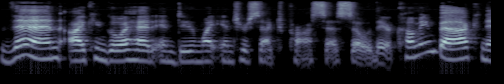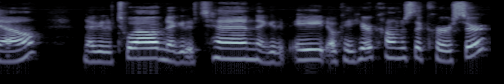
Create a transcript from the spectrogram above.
then I can go ahead and do my intersect process. So they're coming back now, negative 12, negative 10, negative 8. Okay, here comes the cursor.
